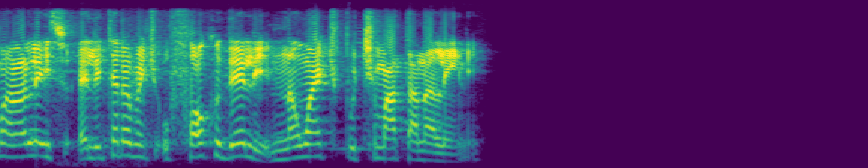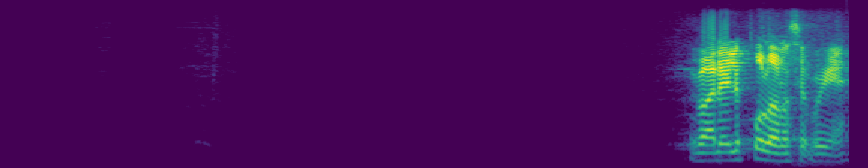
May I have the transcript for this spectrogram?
Mano, olha isso. É literalmente, o foco dele não é, tipo, te matar na lane. Agora ele pulou, não sei porquê.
